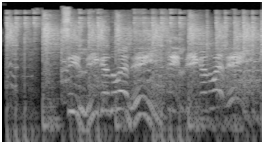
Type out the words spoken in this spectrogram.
Se liga no Enem! Se liga no Enem!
